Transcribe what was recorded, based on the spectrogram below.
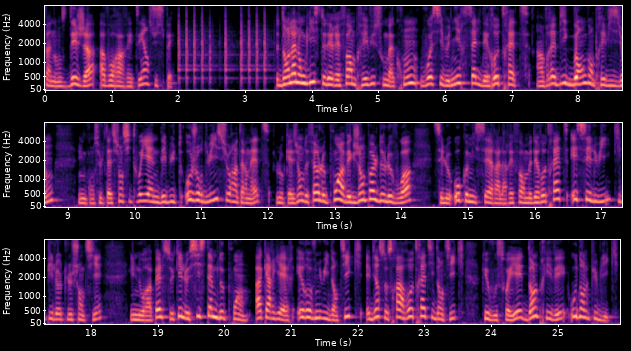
Annonce déjà avoir arrêté un suspect. Dans la longue liste des réformes prévues sous Macron, voici venir celle des retraites, un vrai Big Bang en prévision. Une consultation citoyenne débute aujourd'hui sur Internet, l'occasion de faire le point avec Jean-Paul Delevoye, c'est le haut commissaire à la réforme des retraites et c'est lui qui pilote le chantier. Il nous rappelle ce qu'est le système de points. À carrière et revenus identiques, eh bien ce sera retraite identique, que vous soyez dans le privé ou dans le public.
